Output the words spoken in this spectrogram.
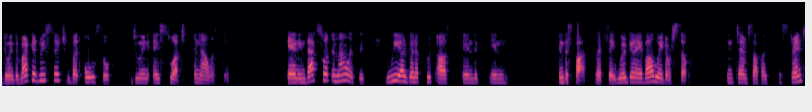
doing the market research, but also doing a SWOT analysis. And in that SWOT analysis, we are gonna put us in the in in the spot. Let's say we're gonna evaluate ourselves in terms of a, strength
